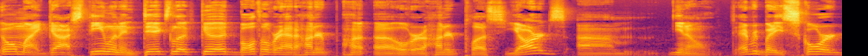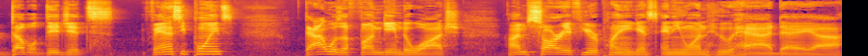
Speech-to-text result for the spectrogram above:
Oh my gosh, Thielen and Diggs looked good. Both over had 100 uh, over 100 plus yards. Um, you know, everybody scored double digits fantasy points. That was a fun game to watch. I'm sorry if you were playing against anyone who had a uh,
